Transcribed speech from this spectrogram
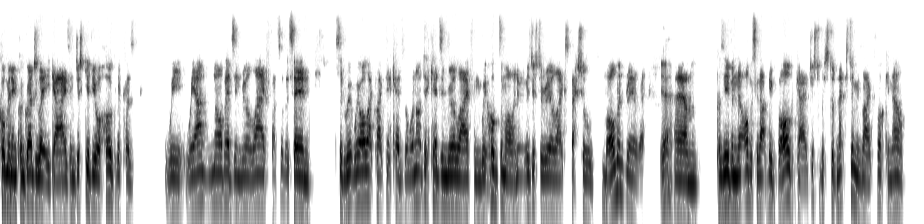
come in and congratulate you guys and just give you a hug because we we aren't knobheads in real life. That's what they're saying said we, we all act like dickheads, but we're not dickheads in real life. And we hugged them all, and it was just a real like special moment, really. Yeah. Um, because even obviously that big bald guy, just to be stood next to him, is like fucking hell.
